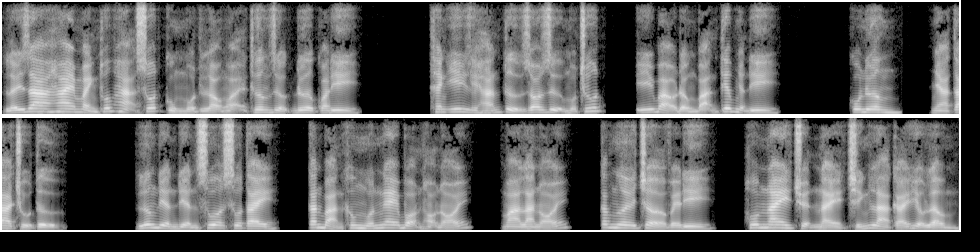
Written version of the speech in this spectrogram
Lấy ra hai mảnh thuốc hạ sốt cùng một lọ ngoại thương dược đưa qua đi. Thanh y gì hán tử do dự một chút, ý bảo đồng bạn tiếp nhận đi. Cô nương, nhà ta chủ tử. Lương Điền Điền xua xua tay, căn bản không muốn nghe bọn họ nói, mà là nói, các ngươi trở về đi, hôm nay chuyện này chính là cái hiểu lầm.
